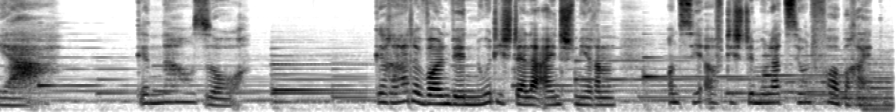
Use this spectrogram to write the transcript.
Ja, genau so. Gerade wollen wir nur die Stelle einschmieren und sie auf die Stimulation vorbereiten.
